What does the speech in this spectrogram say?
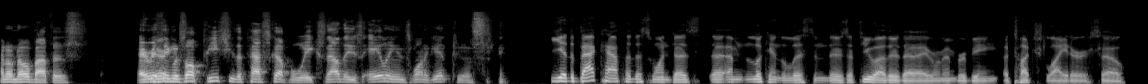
I don't know about this. Everything was all peachy the past couple weeks. Now these aliens want to get to us. Yeah, the back half of this one does. Uh, I'm looking at the list, and there's a few other that I remember being a touch lighter. So,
